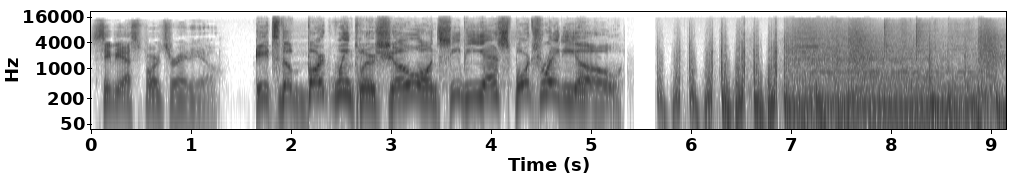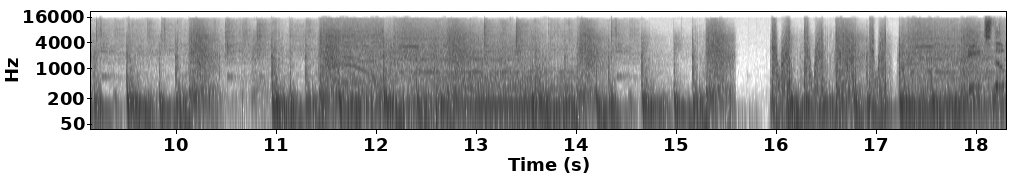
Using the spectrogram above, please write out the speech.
CBS Sports Radio. It's the Bart Winkler Show on CBS Sports Radio. It's the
